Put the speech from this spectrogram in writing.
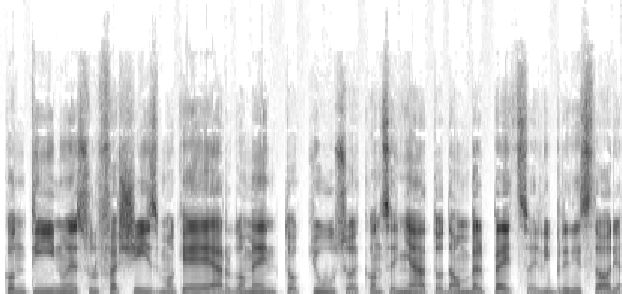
continue sul fascismo, che è argomento chiuso e consegnato da un bel pezzo ai libri di storia,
